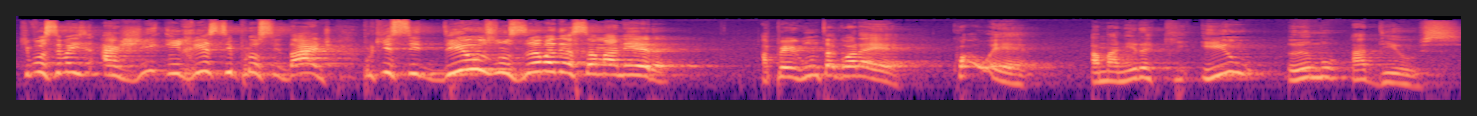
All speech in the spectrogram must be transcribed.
que você vai agir em reciprocidade, porque se Deus nos ama dessa maneira, a pergunta agora é: qual é a maneira que eu amo a Deus?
